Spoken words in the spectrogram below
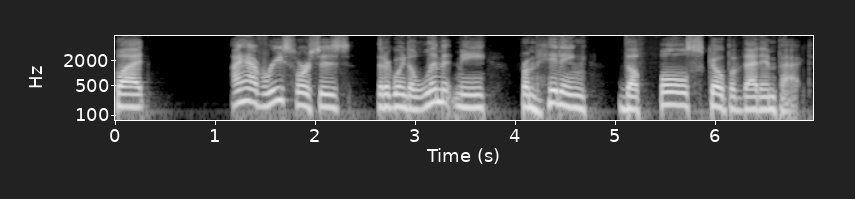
but I have resources that are going to limit me from hitting the full scope of that impact.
